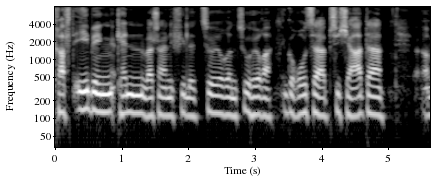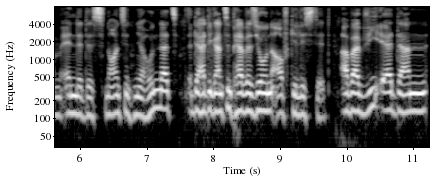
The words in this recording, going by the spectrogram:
Kraft Ebing kennen wahrscheinlich viele Zuhörerinnen und Zuhörer, großer Psychiater am Ende des 19. Jahrhunderts. Der hat die ganzen Perversionen aufgelistet. Aber wie er dann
